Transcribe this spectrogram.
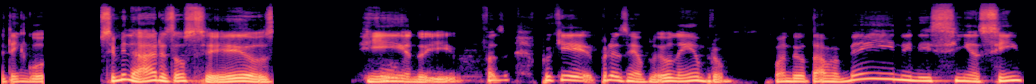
que têm gostos similares aos seus, rindo e. Porque, por exemplo, eu lembro quando eu estava bem no início assim,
